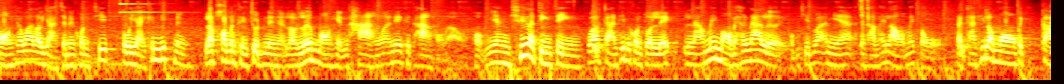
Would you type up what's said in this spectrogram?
มองแค่ว่าเราอยากจะเป็นคนที่ตัวใหญ่ขึ้นนิดนึง แล้วพอมันถึงจุดหนึ่งอะเราเริ่มมองเห็นทางว่าเนี่ยคือทางของเรา ผมยังเชื่อจริง ๆ ว่าการที่เป็นคนตัวเล็กแล้วไม่มองไปข้างหน้าเลย ผมคิดว่าอันเนี้ยจะทำให้เราไม่โต แต่การที่เรามองไปไกล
